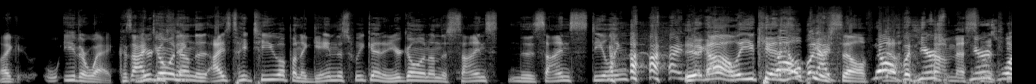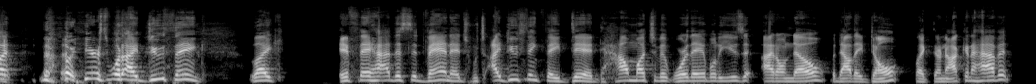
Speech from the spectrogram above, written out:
Like either way, because I you're going think, down the. I tee you up on a game this weekend, and you're going on the signs the sign stealing. you're like, oh, well, you can't no, help yourself. I, no, no, but here's here's what no, here's what I do think. Like if they had this advantage, which I do think they did, how much of it were they able to use it? I don't know, but now they don't. Like they're not going to have it.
